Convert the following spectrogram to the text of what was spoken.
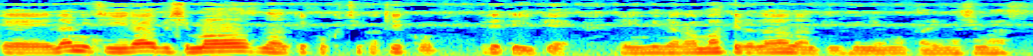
えー何日にライブしますなんて告知が結構出ていて、えーみんな頑張ってるなぁなんていうふうに思ったりもします。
